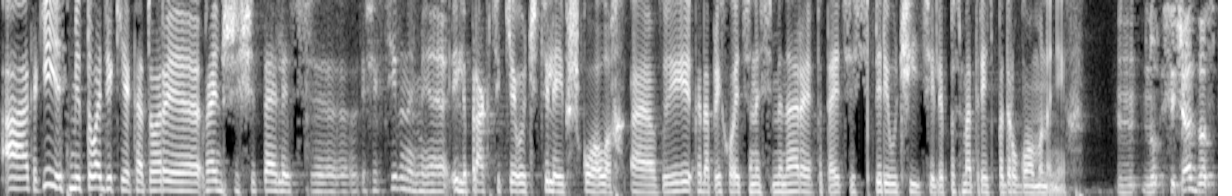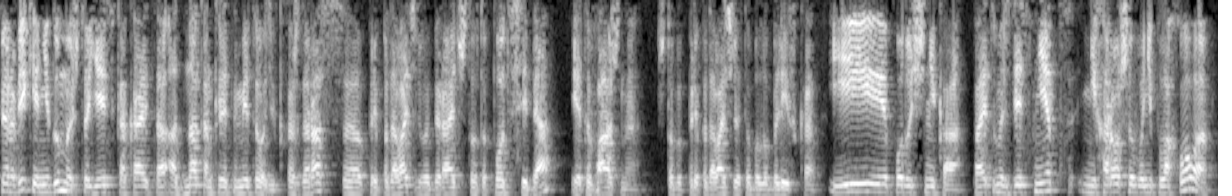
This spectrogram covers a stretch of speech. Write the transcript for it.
А какие есть методики, которые раньше считались э, эффективными, или практики учителей в школах, вы, когда приходите на семинары, пытаетесь переучить или посмотреть по-другому на них? Ну, сейчас, в 21 веке, я не думаю, что есть какая-то одна конкретная методика. Каждый раз э, преподаватель выбирает что-то под себя, и это важно, чтобы преподавателю это было близко, и под ученика. Поэтому здесь нет ни хорошего, ни плохого,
